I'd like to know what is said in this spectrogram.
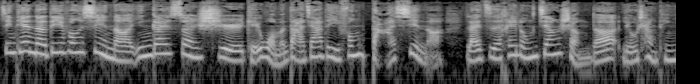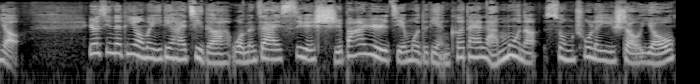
今天的第一封信呢，应该算是给我们大家的一封答信啊，来自黑龙江省的流畅听友。热心的听友们一定还记得啊，我们在四月十八日节目的点歌台栏目呢，送出了一首由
